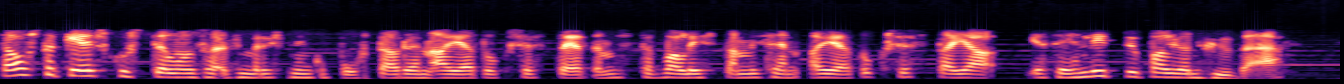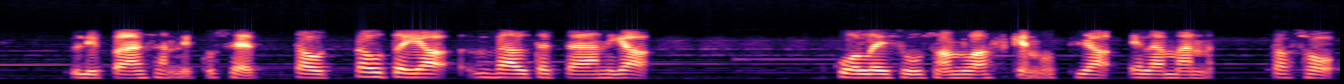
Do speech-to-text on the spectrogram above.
taustakeskustelunsa esimerkiksi niin kuin puhtauden ajatuksesta ja tämmöistä valistamisen ajatuksesta, ja, ja siihen liittyy paljon hyvää. Ylipäänsä niin kuin se, että tauteja vältetään ja kuolleisuus on laskenut ja elämän taso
